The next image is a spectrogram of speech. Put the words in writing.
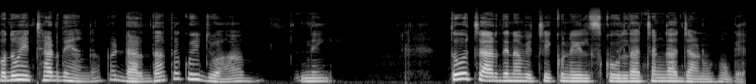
ਉਦੋਂ ਇਹ ਛੱਡ ਦੇਵਾਂਗਾ ਪਰ ਡਰਦਾ ਤਾਂ ਕੋਈ ਜਵਾਬ ਨਹੀਂ। ਦੋ ਚਾਰ ਦਿਨਾਂ ਵਿੱਚ ਹੀ ਕੁਨੇਲ ਸਕੂਲ ਦਾ ਚੰਗਾ ਜਾਣੂ ਹੋ ਗਿਆ।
